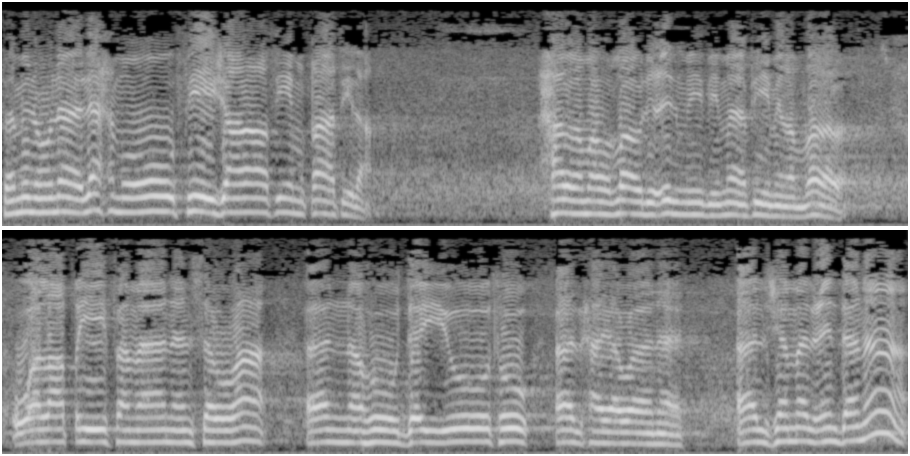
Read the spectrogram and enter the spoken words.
فمن هنا لحمه فيه جراثيم قاتلة. حرمه الله لعلمه بما فيه من الضرر. ولطيف ما ننسوها أنه ديوث الحيوانات. الجمل عندنا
